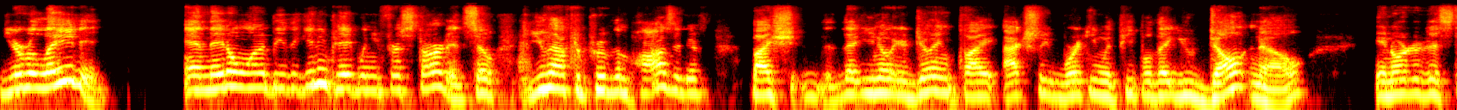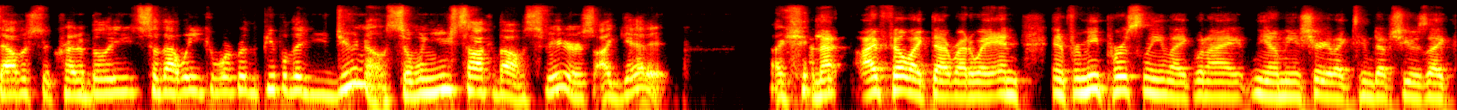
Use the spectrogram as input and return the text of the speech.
you're related and they don't want to be the guinea pig when you first started. So you have to prove them positive by sh- that you know what you're doing by actually working with people that you don't know in order to establish the credibility so that way you can work with the people that you do know so when you talk about spheres i get it I, and that I felt like that right away. And and for me personally, like when I, you know, me and Sherry like teamed up, she was like,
